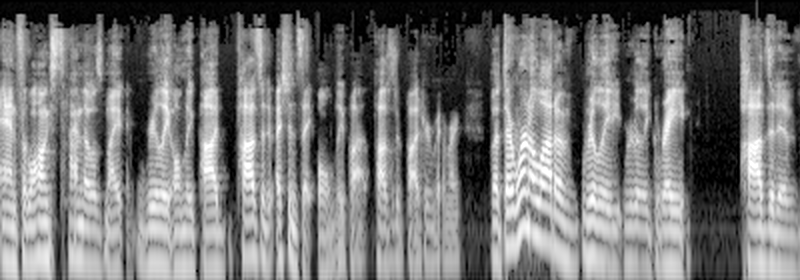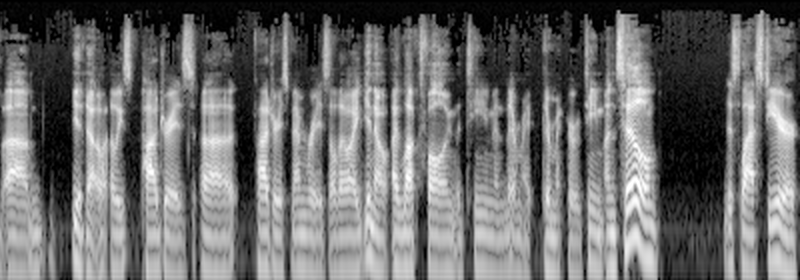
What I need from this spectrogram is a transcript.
And for the longest time, that was my really only pod positive. I shouldn't say only po- positive Padre memory, but there weren't a lot of really, really great positive, um, you know, at least Padres, uh, Padres memories. Although I, you know, I loved following the team and they're my, they're my favorite team until this last year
